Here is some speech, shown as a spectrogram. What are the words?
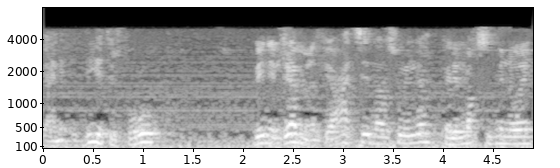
يعني دية الفروق بين الجمع في عهد سيدنا رسول الله كان المقصد منه إيه؟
